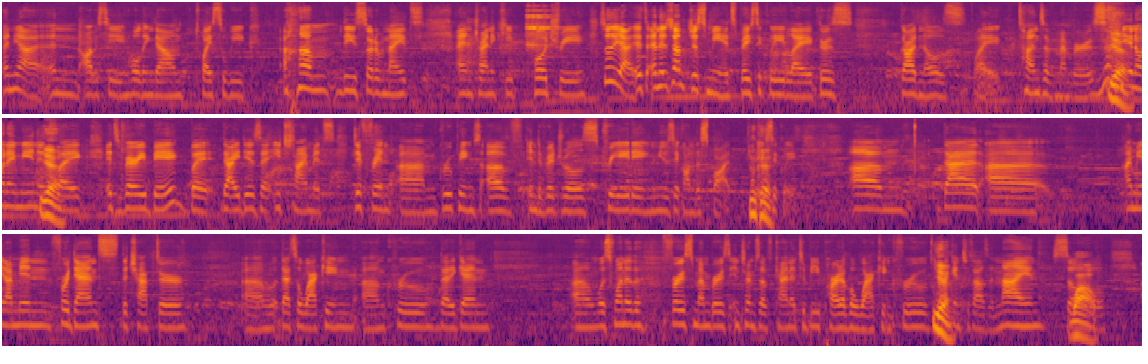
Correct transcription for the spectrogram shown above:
and yeah, and obviously holding down twice a week um, these sort of nights and trying to keep poetry. So yeah, it's and it's not just me. It's basically like there's, God knows, like tons of members. Yeah. you know what I mean? It's Yeah. like it's very big, but the idea is that each time it's different um, groupings of individuals creating music on the spot, Okay. basically. Um, that uh, I mean, I'm in for dance the chapter. Uh, that's a whacking um, crew that again um, was one of the first members in terms of kind of to be part of a whacking crew Yeah. back in 2009. So, Wow.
